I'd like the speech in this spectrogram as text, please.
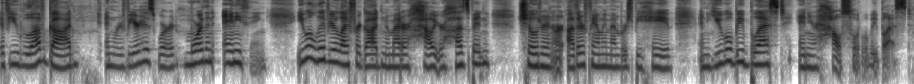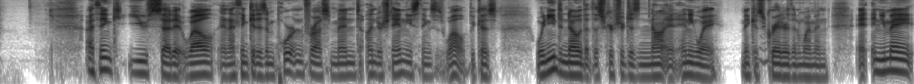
If you love God and revere his word more than anything, you will live your life for God no matter how your husband, children, or other family members behave, and you will be blessed and your household will be blessed. I think you said it well, and I think it is important for us men to understand these things as well because we need to know that the scripture does not in any way make us greater than women. And, and you may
